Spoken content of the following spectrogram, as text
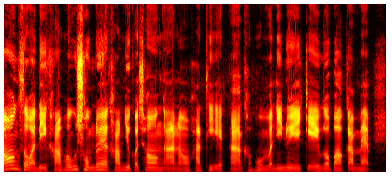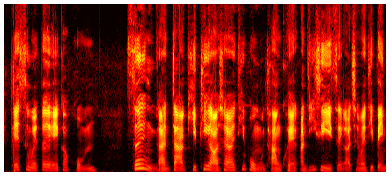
ต้องสวัสดีครับผู้ชมด้วยครับ อยู่กับช่องอาร์นอพัททีเอฟอาร์ครับผม วันนี้หนุ่ยเกมก็บอกกับแมปเพสซิเวเตอร์เอ็กครับผม ซึ่งหลังจากคลิปที่แล้วใช่ไหมที่ผมทำเควสอันที่ 4 เสร็จแล้วใช่ไหมที่เป็น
